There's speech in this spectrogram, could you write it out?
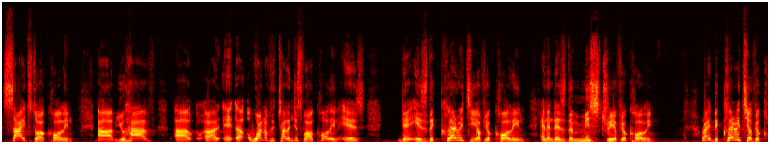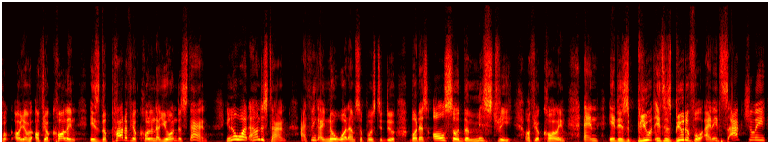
sides to our calling. Uh, you have uh, uh, uh, one of the challenges for our calling is there is the clarity of your calling, and then there's the mystery of your calling right? The clarity of your, your, of your calling is the part of your calling that you understand. You know what? I understand. I think I know what I'm supposed to do. But there's also the mystery of your calling. And it is, be- it is beautiful. And it's actually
